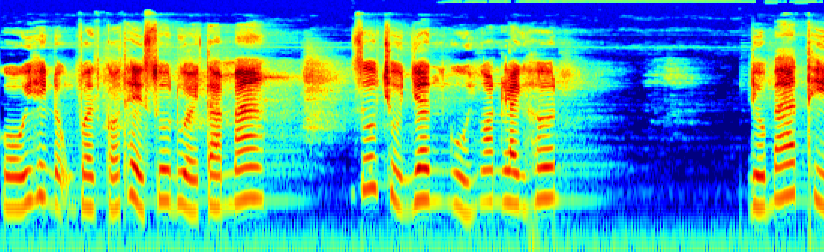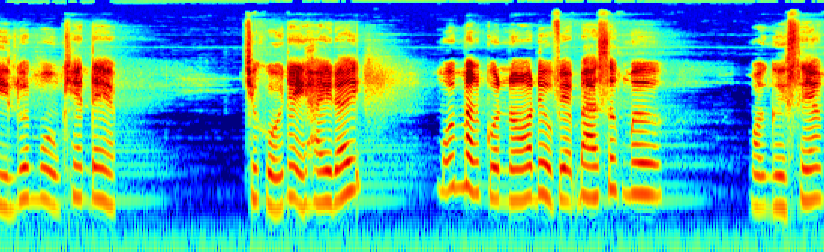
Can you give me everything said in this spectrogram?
Gối hình động vật có thể xua đuổi tà ma, giúp chủ nhân ngủ ngon lành hơn. Điếu bát thì luôn mồm khen đẹp. Chiếc gối này hay đấy. Mỗi mặt của nó đều vẽ ba giấc mơ. Mọi người xem.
